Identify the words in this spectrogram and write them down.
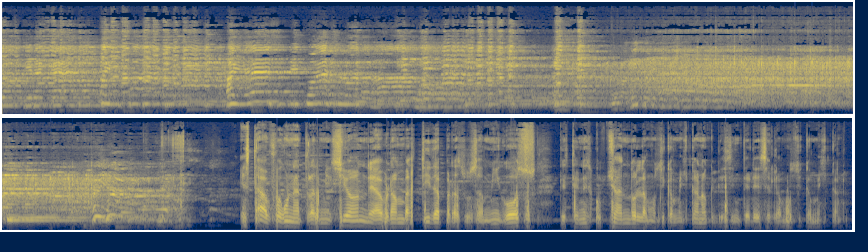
Que no ahí es mi pueblo adorado. Esta fue una transmisión de Abraham Bastida para sus amigos que estén escuchando la música mexicana o que les interese la música mexicana.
